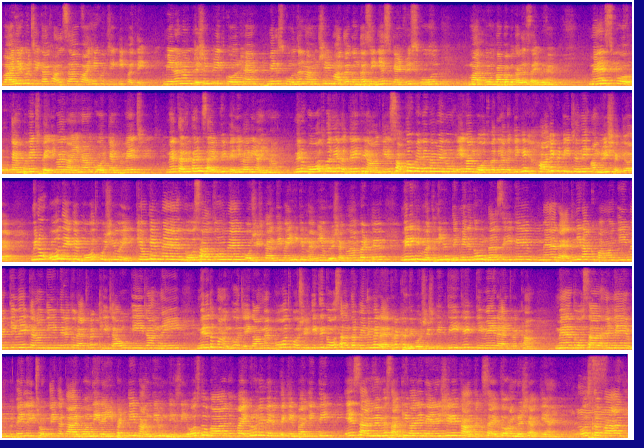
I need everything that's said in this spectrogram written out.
ਵਾਹਿਗੁਰੂ ਜੀ ਕਾ ਖਾਲਸਾ, ਵਾਹਿਗੁਰੂ ਜੀ ਕੀ ਫਤਿਹ। ਮੇਰਾ ਨਾਮ ਜਸ਼ਨਪ੍ਰੀਤ ਕੌਰ ਹੈ। ਮੇਰੇ ਸਕੂਲ ਦਾ ਨਾਮ Shri Mata Ganga senior secondary school ਮਾ- ਬਾਬਾ ਬਕਾਲਾ ਸਾਹਿਬ ਹੈ। ਮੈਂ ਇਸ ਕੋ- ਕੈਂਪ ਵਿੱਚ ਪਹਿਲੀ ਵਾਰ ਆਈ ਹਾਂ, ਕੋਰ ਕੈਂਪ ਵਿੱਚ। ਮੈਂ ਤਰਨਤਾਰਨ ਸਾਹਿਬ ਵੀ ਪਹਿਲੀ ਵਾਰੀ ਆਈ ਹਾਂ। ਮੈਨੂੰ ਬਹੁਤ ਵਧੀਆ ਲੱਗਾ ਇੱਥੇ ਆ ਕੇ। ਸਭ ਤੋਂ ਪਹਿਲੇ ਤਾਂ ਮੈਨੂੰ ਇਹ ਗੱਲ ਬਹੁਤ ਵਧੀਆ ਲੱਗੀ ਕਿ ਹਰ ਇੱਕ ਟੀਚਰ ਨੇ ਅੰਮ੍ਰਿਤ ਛਕਿਆ ਹੋਇਆ ਮੈਨੂੰ ਉਹ ਦੇਖ ਕੇ ਬਹੁਤ ਖੁਸ਼ੀ ਹੋਈ, ਕਿਉਂਕਿ ਮੈਂ ਕੋਸ਼ਿਸ਼ ਕਰਦੀ ਪਈ ਸੀ ਕਿ ਮੈਂ ਵੀ ਅੰਮ੍ਰਿਤ ਛਕਣਾ ਬਟ ਮੇਰੀ ਹਿੰਮਤ ਨਹੀਂ ਹੁੰਦੀ। ਮੇਰੇ ਤੋਂ ਹੁੰਦਾ ਸੀ ਕਿ ਮੈਂ ਰਹਿਤ ਨਹੀਂ ਰੱਖ ਪਾਵਾਂਗੀ, ਮੈਂ ਕਿਵੇਂ ਕਰਾਂਗੀ? ਮੇਰੇ ਤੋਂ ਰਹਿਤ ਰੱਖੀ ਜਾਊਗੀ ਜਾਂ ਨਹੀਂ? ਮੇਰੇ ਤੋਂ ਭੰਗ ਹੋ ਜਾਏਗਾ। ਮੈਂ ਬਹੁਤ ਕੋਸ਼ਿਸ਼ ਕੀਤੀ। 2 ਸਾਲ ਤੋਂ ਪਹਿਲੇ ਮੈਂ ਰਹਿਤ ਰੱਖਣ ਦੀ ਕੋਸ਼ਿਸ਼ ਕੀਤੀ ਕਿ ਕਿਵੇਂ ਰਹਿਤ ਰੱਖਾਂ। ਮੈਂ 2 ਸਾਲ ਐਵੇਂ ਪਹਿਲੇ ਛੋਟੇ ਕਕਾਰ ਪਾਉਂਦੀ ਰਹੀ ਪਟਕੀ ਬੰਨ੍ਹਦੀ ਹੁੰਦੀ ਸੀ। ਉਸ ਤੋਂ ਬਾਅਦ ਵਾਹਿਗੁਰੂ ਨੇ ਮੇਰੇ ਉੱਤੇ ਕਿਰਪਾ ਕੀਤੀ। ਇਸ ਸਾਲ ਮੈਂ ਵਿਸਾਖੀ ਵਾਲੇ ਸ਼੍ਰੀ ਅਕਾਲ ਤਖਤ ਸਾਹਿਬ ਤੋਂ ਅੰਮ੍ਰਿਤ ਛਕ ਕੇ ਆਈ ਉਸ ਤੋਂ ਬਾਅਦ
